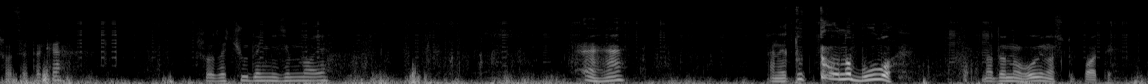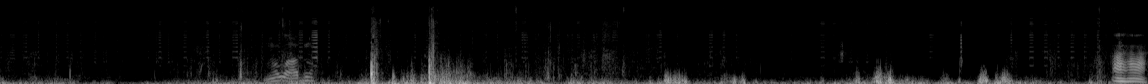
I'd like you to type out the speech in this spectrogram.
Що це таке? Що за чудо мною? Ага. А не тут то воно було. Надо ногою наступати. Ну ладно. Ага.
